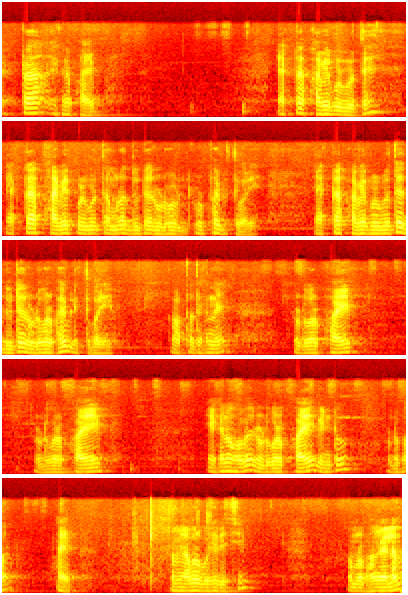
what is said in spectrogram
একটা এখানে ফাইভ একটা ফাইভের পরিবর্তে, একটা ফাইভের পরিবর্তে আমরা দুটা রুট রুট ফাইভ লিখতে পারি। একটা ফাইভের পরিবর্তে দুইটা রুট ওভার ফাইভ লিখতে পারি। অর্থাৎ এখানে root over five root over five এখানেও হবে root over five into root over five আমি আবার বুঝিয়ে দিচ্ছি। আমরা ভাঙাইলাম,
